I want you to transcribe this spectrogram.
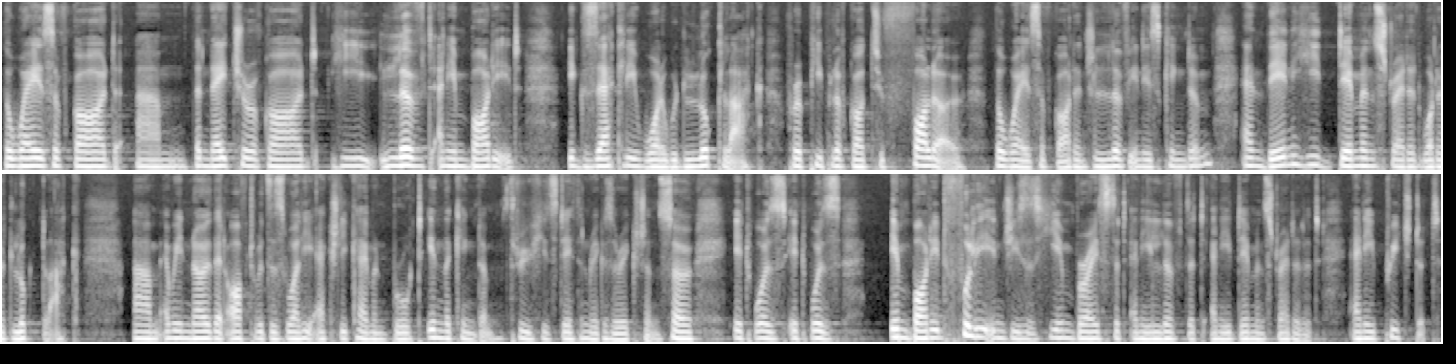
the ways of God, um, the nature of God. He lived and embodied exactly what it would look like for a people of God to follow the ways of God and to live in his kingdom. And then he demonstrated what it looked like. Um, and we know that afterwards as well, he actually came and brought in the kingdom through his death and resurrection. So it was, it was embodied fully in Jesus. He embraced it and he lived it and he demonstrated it and he preached it.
